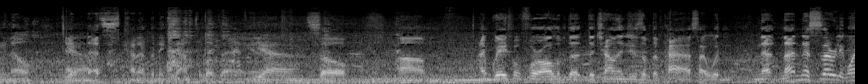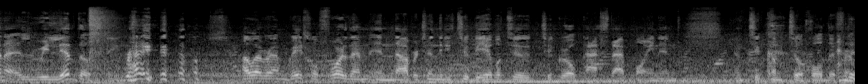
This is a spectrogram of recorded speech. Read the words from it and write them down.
You know, and Yeah. that's kind of an example of that. you know? Yeah. So um, I'm grateful for all of the, the challenges of the past. I wouldn't not, not necessarily want to relive those things. Right. However, I'm grateful for them and the opportunity to be able to, to grow past that point and, and to come to a whole and different to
